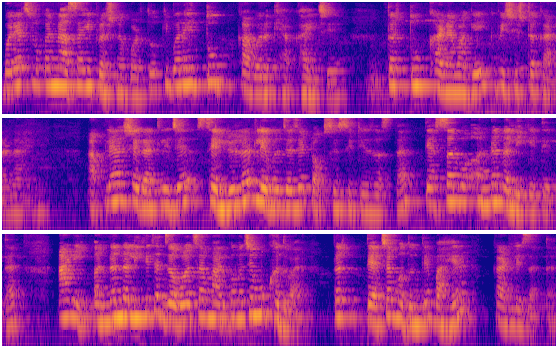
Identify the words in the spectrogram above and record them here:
बऱ्याच लोकांना असाही प्रश्न पडतो की बरं हे तूप का बरं खा खायचे? तर तूप खाण्यामागे एक विशिष्ट कारण आहे. आपल्या शरीरातले जे सेल्युलर लेवलच्या जे टॉक्सिसिटीज असतात त्या सर्व अन्ननलिकेत येतात आणि अन्ननलिकेच्या जवळचा मार्ग म्हणजे मुखद्वार. तर त्याच्यामधून ते बाहेर काढले जातात.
